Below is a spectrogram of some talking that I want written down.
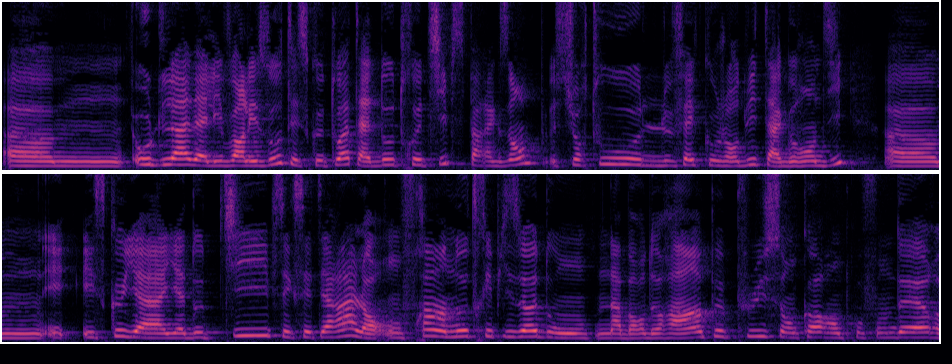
au-delà d'aller voir les autres, est-ce que toi, tu as d'autres tips, par exemple? Surtout le fait qu'aujourd'hui, tu as grandi. Est-ce qu'il y a, d'autres tips, etc. Alors, on fera un autre épisode où on abordera un peu plus encore en profondeur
